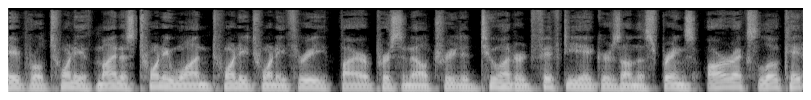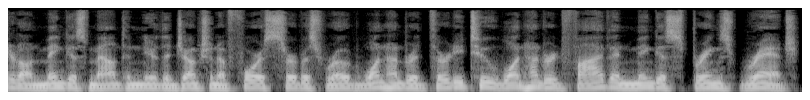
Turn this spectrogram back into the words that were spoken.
April 20-21, 2023, fire personnel treated 250 acres on the Springs RX located on Mingus Mountain near the junction of Forest Service Road 132-105 and Mingus Springs Ranch,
